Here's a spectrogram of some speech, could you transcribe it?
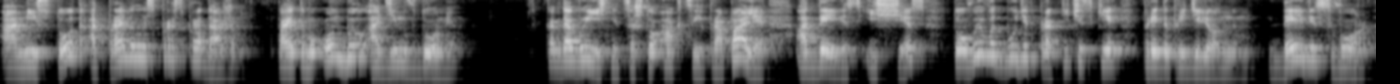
а мисс Тот отправилась по распродажам, поэтому он был один в доме. Когда выяснится, что акции пропали, а Дэвис исчез, то вывод будет практически предопределенным. Дэвис – вор,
